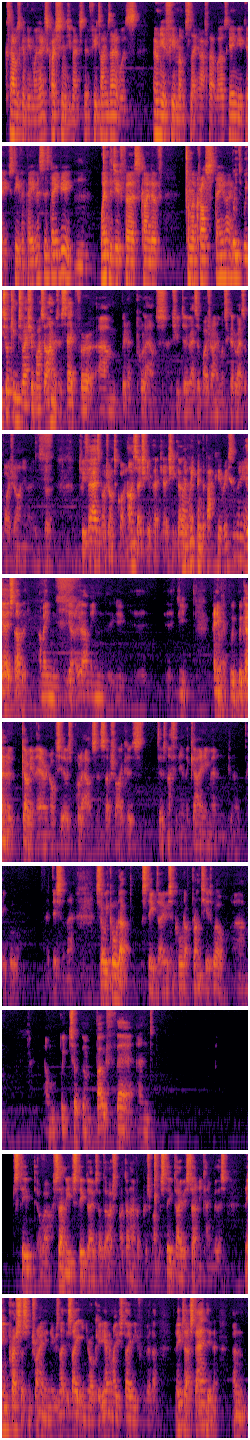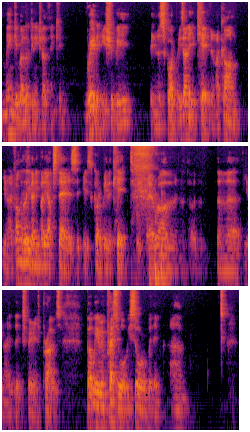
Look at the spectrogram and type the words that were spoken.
Because that was going to be my next question. As You mentioned it a few times there. Was only a few months later after that Wales game, you gave Stephen Davis his debut. Mm. When did you first kind of come across Dave? We, we took him to Azerbaijan, as I said, for um, you know, pull-outs, as you do Azerbaijan. He wants to go to Azerbaijan, you know. It's, uh, to be fair, Azerbaijan's quite nice actually. If they actually go, I mean, we've been to Baku recently. Yeah, it's so. lovely. I mean, you know, I mean, you, you, anyway, we, we're going to go in there, and obviously there was pull-outs and such like because there's nothing in the game, and you know, people had this and that. So we called up Steve Davis and called up Brunty as well, and we took them both there. And Steve, well, certainly Steve Davis. I don't, I don't know about Chris Martin, but Steve Davis certainly came with us, and he impressed us in training. He was like this 18-year-old kid. He hadn't made his debut for Villa, and he was outstanding. And me and Gibbo looking at each other, thinking, really, he should be in the squad, but he's only a kid, and I can't, you know, if I'm going to leave anybody upstairs, it's got to be the kid, to be fair, rather than, than the, you know, the experienced pros. But we were impressed with what we saw with him. Um,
